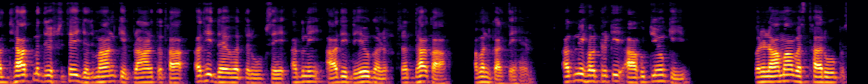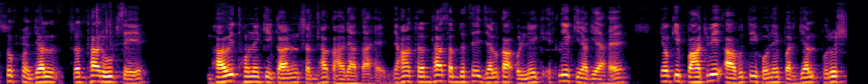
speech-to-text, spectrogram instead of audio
अध्यात्म दृष्टि से यजमान के प्राण तथा अधिदैवत रूप से अग्नि आदि देवगण श्रद्धा का हवन करते हैं। अग्निहोत्र की आहुतियों की परिणामावस्था रूप सूक्ष्म जल श्रद्धा रूप से भावित होने के कारण श्रद्धा कहा जाता है। यहाँ श्रद्धा शब्द से जल का उल्लेख इसलिए किया गया है क्योंकि पांचवी आहुति होने पर जल पुरुष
